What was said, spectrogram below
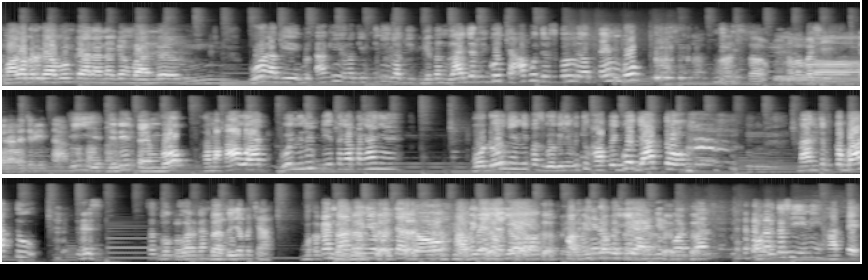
Malah bergabung ke anak-anak yang bandel. Hmm. Gue lagi lagi lagi ini lagi kegiatan belajar nih gue cabut dari sekolah lewat tembok Astagfirullah. Apa apa sih? Biar ada cerita. iya jadi tembok sama kawat gue nyelip di tengah-tengahnya bodohnya nih pas gue nyelip itu HP gue jatuh Hmm. nancep ke batu Terus set gue keluar kan Batunya pecah. bukan batunya pecah dong HP-nya HP-nya Nokia. jatuh HP-nya Nokia anjir kuat banget. waktu itu sih ini HT ya?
